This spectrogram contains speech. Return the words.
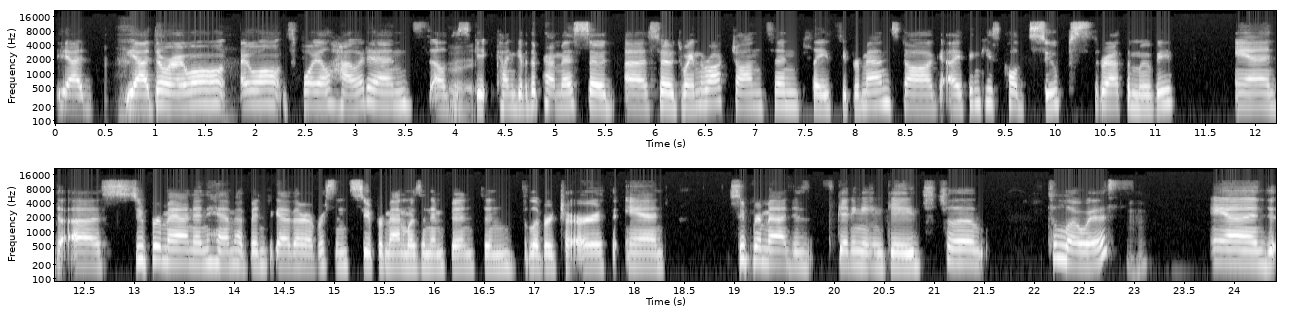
yeah, yeah. Don't worry, I won't. I won't spoil how it ends. I'll just Right. get, kind of give the premise. So, uh, so Dwayne the Rock Johnson plays Superman's dog. I think he's called Soups throughout the movie, and uh, Superman and him have been together ever since Superman was an infant and delivered to Earth. And Superman is getting engaged to to Lois. Mhm. And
